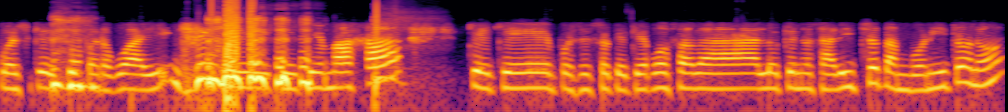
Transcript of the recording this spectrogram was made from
pues que súper guay, que, maja que, que pues eso, que qué gozada lo que nos ha dicho, tan bonito, ¿no?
